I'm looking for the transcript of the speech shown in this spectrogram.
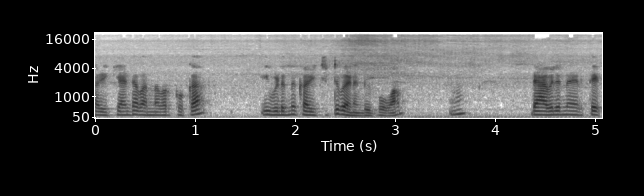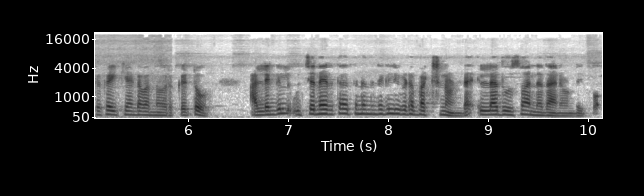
കഴിക്കാണ്ട് വന്നവർക്കൊക്കെ ഇവിടുന്ന് കഴിച്ചിട്ട് വേണമെങ്കിൽ പോവാം. രാവിലെ നേരത്തെയൊക്കെ കഴിക്കാണ്ട് വന്നവർക്ക് കേട്ടോ അല്ലെങ്കിൽ ഉച്ചനേരത്തെ എത്തണമെന്നുണ്ടെങ്കിൽ ഇവിടെ ഭക്ഷണമുണ്ട്. എല്ലാ ദിവസവും അന്നദാനമുണ്ട് ഇപ്പോൾ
